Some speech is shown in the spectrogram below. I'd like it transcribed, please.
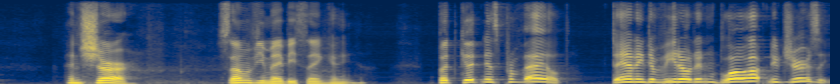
and sure, some of you may be thinking, but goodness prevailed. Danny DeVito didn't blow up New Jersey.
